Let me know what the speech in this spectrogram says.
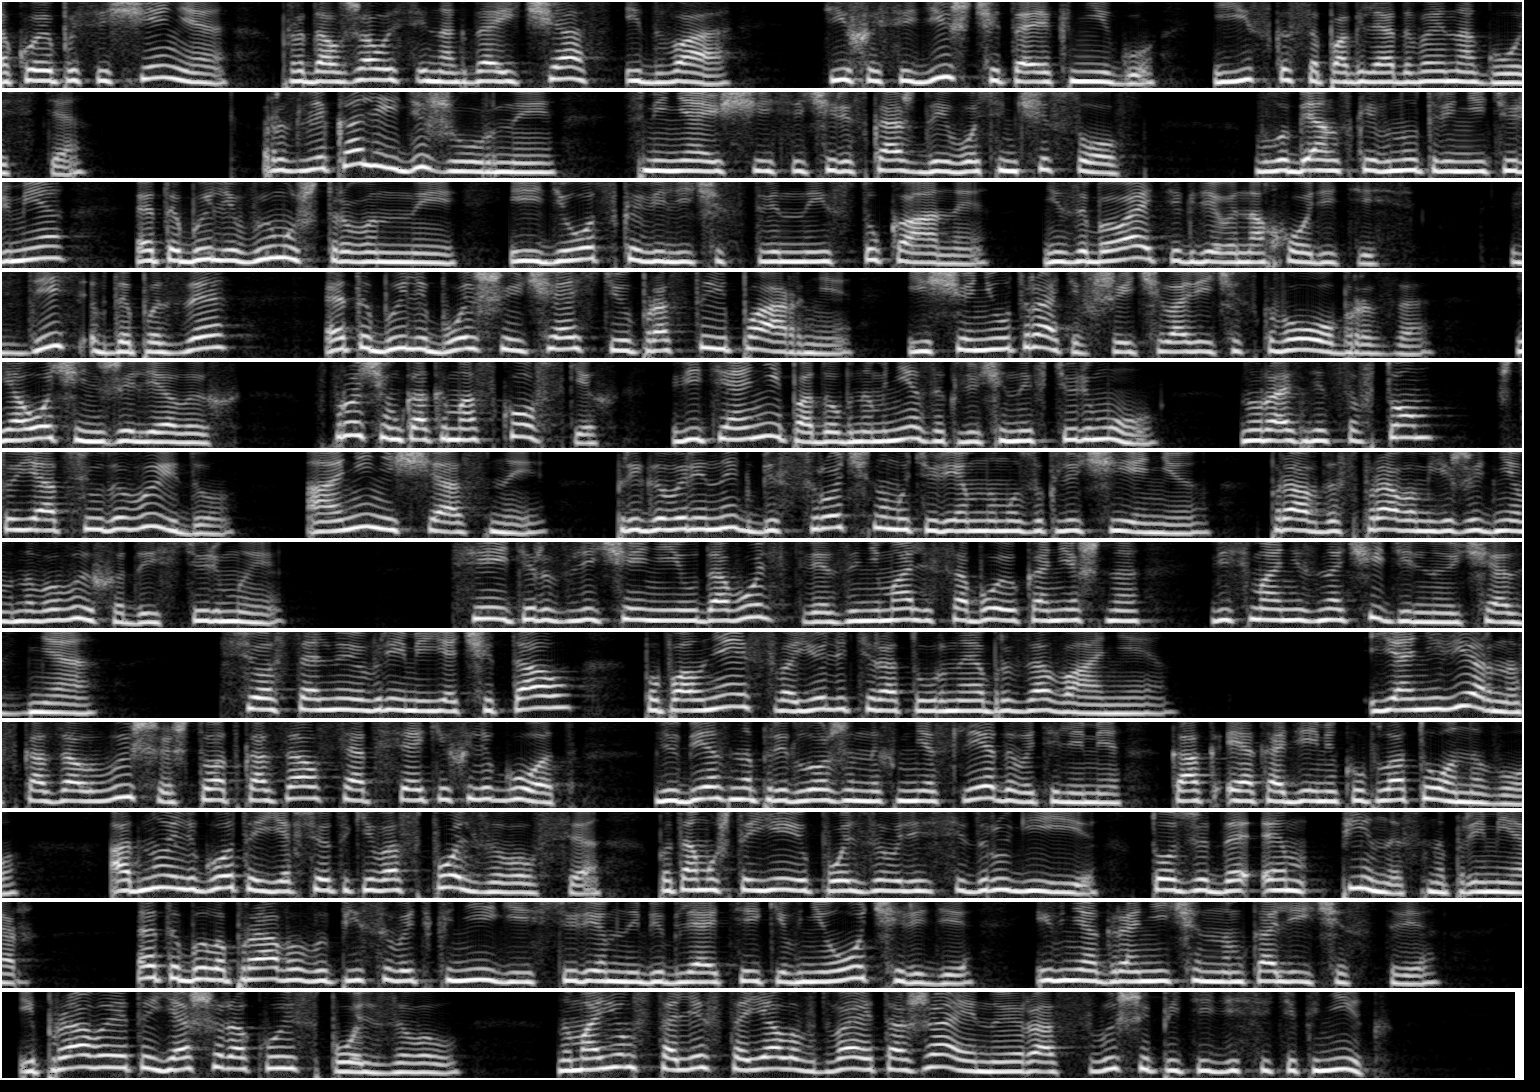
Такое посещение продолжалось иногда и час, и два. Тихо сидишь, читая книгу, и искоса поглядывая на гостя. Развлекали и дежурные, сменяющиеся через каждые восемь часов. В Лубянской внутренней тюрьме это были вымуштрованные и идиотско-величественные стуканы. Не забывайте, где вы находитесь. Здесь, в ДПЗ, это были большей частью простые парни, еще не утратившие человеческого образа. Я очень жалел их. Впрочем, как и московских, ведь и они, подобно мне, заключены в тюрьму. Но разница в том, что я отсюда выйду, а они несчастные, приговорены к бессрочному тюремному заключению, правда, с правом ежедневного выхода из тюрьмы. Все эти развлечения и удовольствия занимали собою, конечно, весьма незначительную часть дня – все остальное время я читал, пополняя свое литературное образование. Я неверно сказал выше, что отказался от всяких льгот, любезно предложенных мне следователями, как и академику Платонову. Одной льготой я все-таки воспользовался, потому что ею пользовались и другие, тот же Д.М. Пинес, например. Это было право выписывать книги из тюремной библиотеки вне очереди и в неограниченном количестве – и право это я широко использовал. На моем столе стояло в два этажа иной раз свыше 50 книг.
